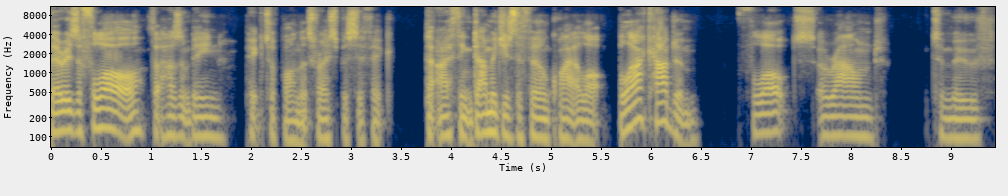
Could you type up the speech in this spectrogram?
There is a flaw that hasn't been picked up on that's very specific that I think damages the film quite a lot. Black Adam floats around to move.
